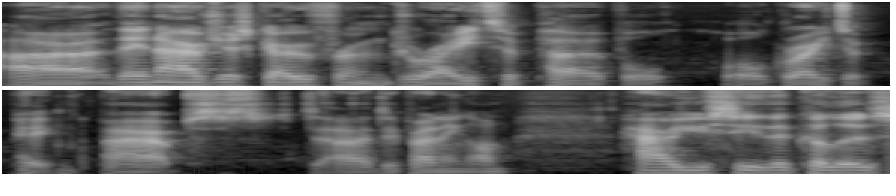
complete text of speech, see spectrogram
Uh, they now just go from grey to purple, or grey to pink, perhaps, uh, depending on how you see the colours.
